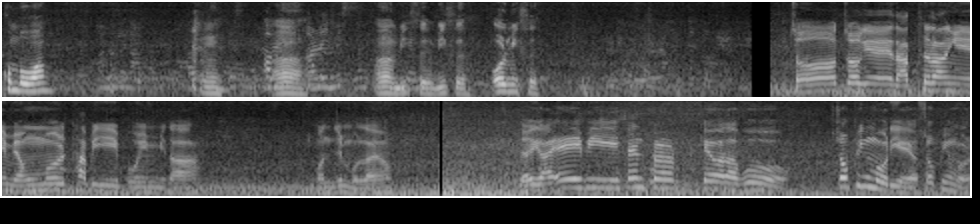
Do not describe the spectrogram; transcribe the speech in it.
콤보 원? 응. 아, 알레 미스. 어 믹스 믹스 올 믹스 저쪽에 나트랑의 명물탑이 보입니다. 뭔진 몰라요. 여기가 AB 센트럴 스퀘어라고 쇼핑몰이에요 쇼핑몰.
